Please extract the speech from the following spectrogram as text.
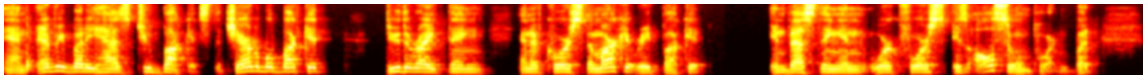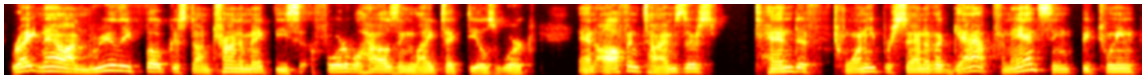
and everybody has two buckets the charitable bucket, do the right thing. And of course, the market rate bucket, investing in workforce is also important. But right now, I'm really focused on trying to make these affordable housing, LIHTC deals work. And oftentimes, there's 10 to 20% of a gap financing between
